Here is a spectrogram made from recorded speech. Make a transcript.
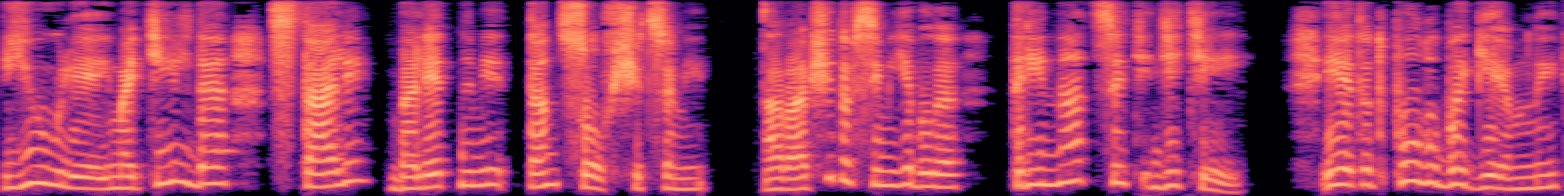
Юлия и Матильда стали балетными танцовщицами, а вообще-то в семье было 13 детей, и этот полубогемный,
